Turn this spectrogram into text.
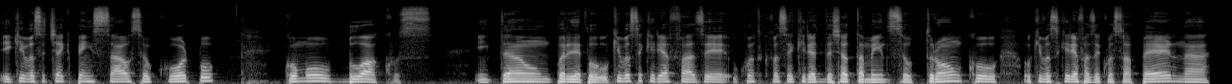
e que você tinha que pensar o seu corpo como blocos. Então, por exemplo, o que você queria fazer, o quanto que você queria deixar o tamanho do seu tronco, o que você queria fazer com a sua perna.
